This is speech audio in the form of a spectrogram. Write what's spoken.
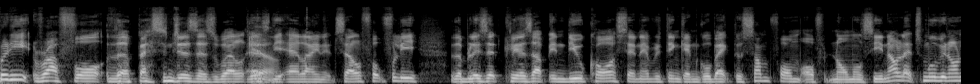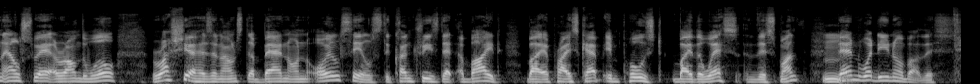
pretty rough for the passengers as well yeah. as the airline itself. Hopefully, the blizzard clears up in due course and everything can go back to some form of normalcy. Now, let's move it on elsewhere around the world. Russia has announced a ban on oil sales to countries that abide by a price cap imposed by the West this month. Mm. Then, what do you know about this?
